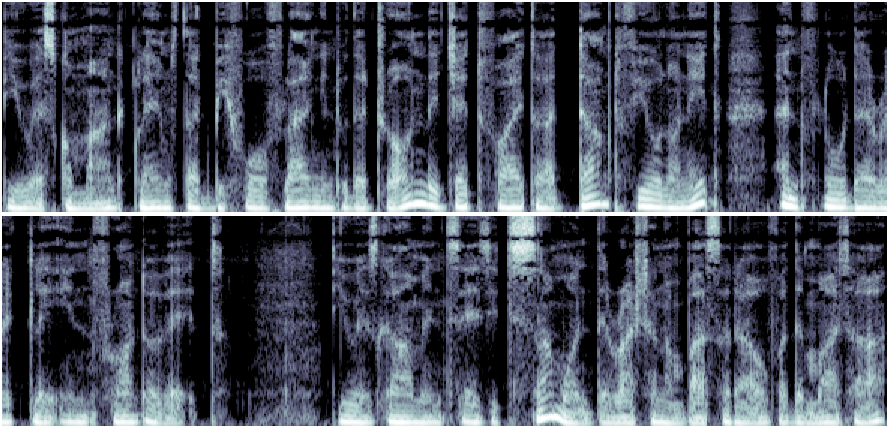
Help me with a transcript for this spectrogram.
The US command claims that before flying into the drone, the jet fighter dumped fuel on it and flew directly in front of it. The US government says it summoned the Russian ambassador over the matter,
